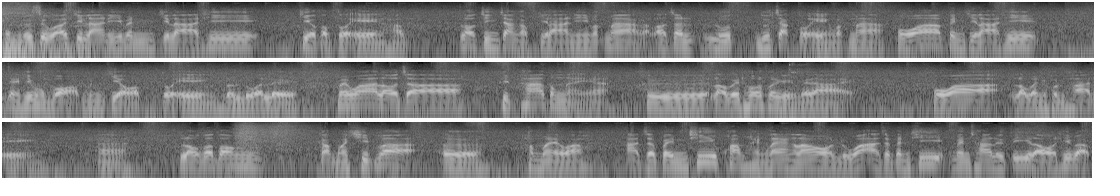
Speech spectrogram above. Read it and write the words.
ผมรู้สึกว่ากีฬานี้เป็นกีฬาที่เกี่ยวกับตัวเองครับ เราจริงจังกับกีฬานี้มากๆ เราจะรู้รู้จักตัวเองมากๆ เพราะว่าเป็นกีฬาที่อย่างที่ผมบอกมันเกี่ยวกับตัวเองล้วนๆเลย ไม่ว่าเราจะผิดพลาดตรงไหนอะคือเราไปโทษคนอื่นไม่ได้ เพราะว่าเราเป็นคนพลาดเองอ่าเราก็ต้องกลับมาคิดว่า เออทำไมวะ อาจจะเป็นที่ความแข็งแรงเรา หรือว่าอาจจะเป็นที่ mentality เราที่แบบ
